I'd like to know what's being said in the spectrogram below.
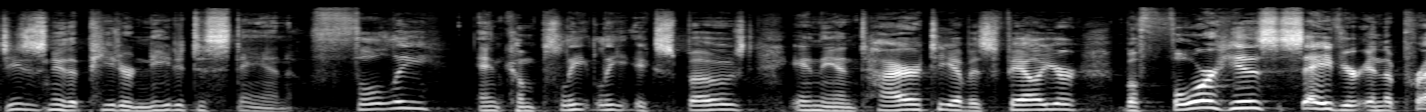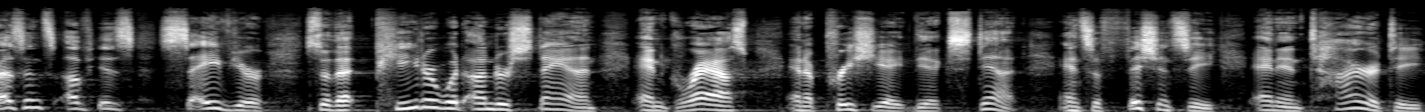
Jesus knew that Peter needed to stand fully and completely exposed in the entirety of his failure before his Savior, in the presence of his Savior, so that Peter would understand and grasp and appreciate the extent and sufficiency and entirety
